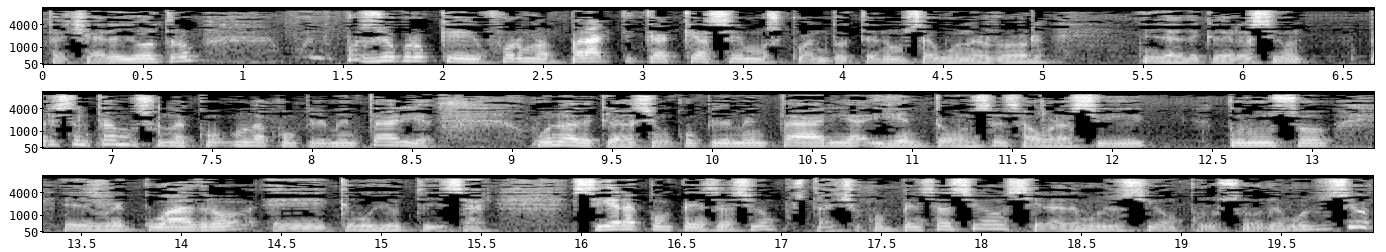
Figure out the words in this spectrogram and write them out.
tachar el otro. Bueno, pues yo creo que en forma práctica, ¿qué hacemos cuando tenemos algún error en la declaración? Presentamos una, una complementaria, una declaración complementaria y entonces ahora sí cruzo el recuadro eh, que voy a utilizar. Si era compensación, pues tacho compensación. Si era devolución, cruzo devolución.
